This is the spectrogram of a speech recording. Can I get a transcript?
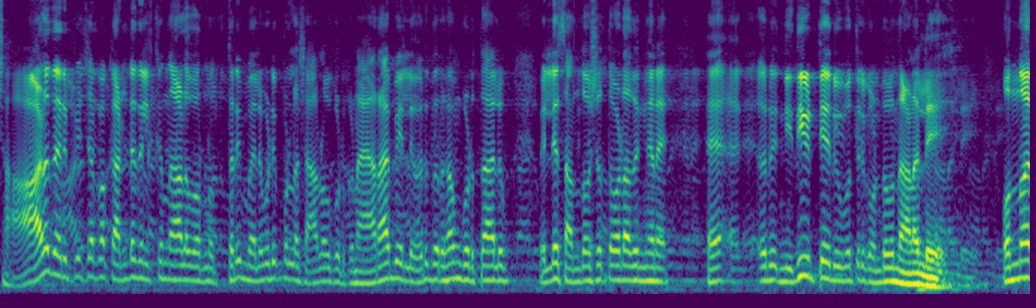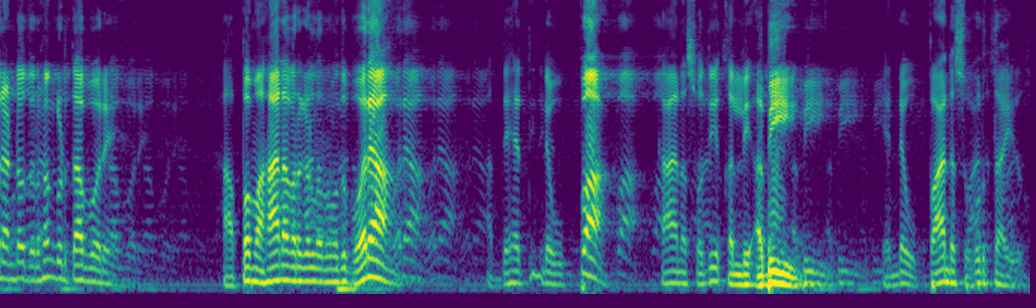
ഷാൾ ധരിപ്പിച്ചപ്പോൾ കണ്ടു നിൽക്കുന്ന ആൾ പറഞ്ഞു ഇത്രയും വിലപിടിപ്പുള്ള ഷാളോ കൊടുക്കണം. അറാബിയല്ലേ ഒരു ദൃഹം കൊടുത്താലും വലിയ സന്തോഷത്തോടെ അതിങ്ങനെ ഒരു നിധി കിട്ടിയ രൂപത്തിൽ കൊണ്ടുവന്നാണല്ലേ ഒന്നോ രണ്ടോ ദൃഹം കൊടുത്താൽ പോരെ. അപ്പൊ മഹാനവർകൾ പറഞ്ഞത് പോരാ. അദ്ദേഹത്തിന്റെ ഉപ്പ കാന സ്വദീഖല്ലി അബി. എന്റെ ഉപ്പാന്റെ സുഹൃത്തായിരുന്നു.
